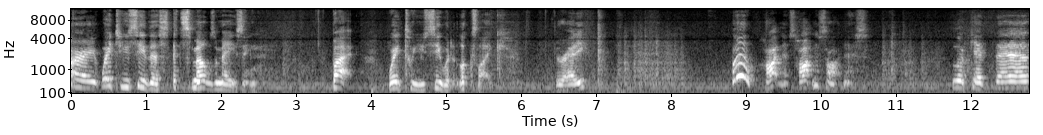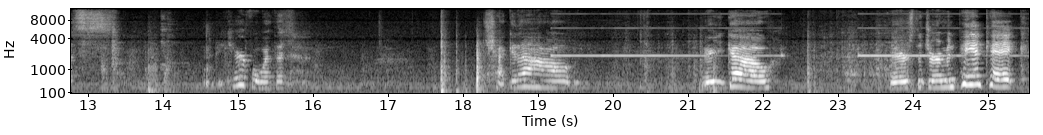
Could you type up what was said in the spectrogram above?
Alright, wait till you see this. It smells amazing. But, wait till you see what it looks like. You ready? Woo! Hotness, hotness, hotness. Look at this. Be careful with it. Check it out. There you go. There's the German pancake.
